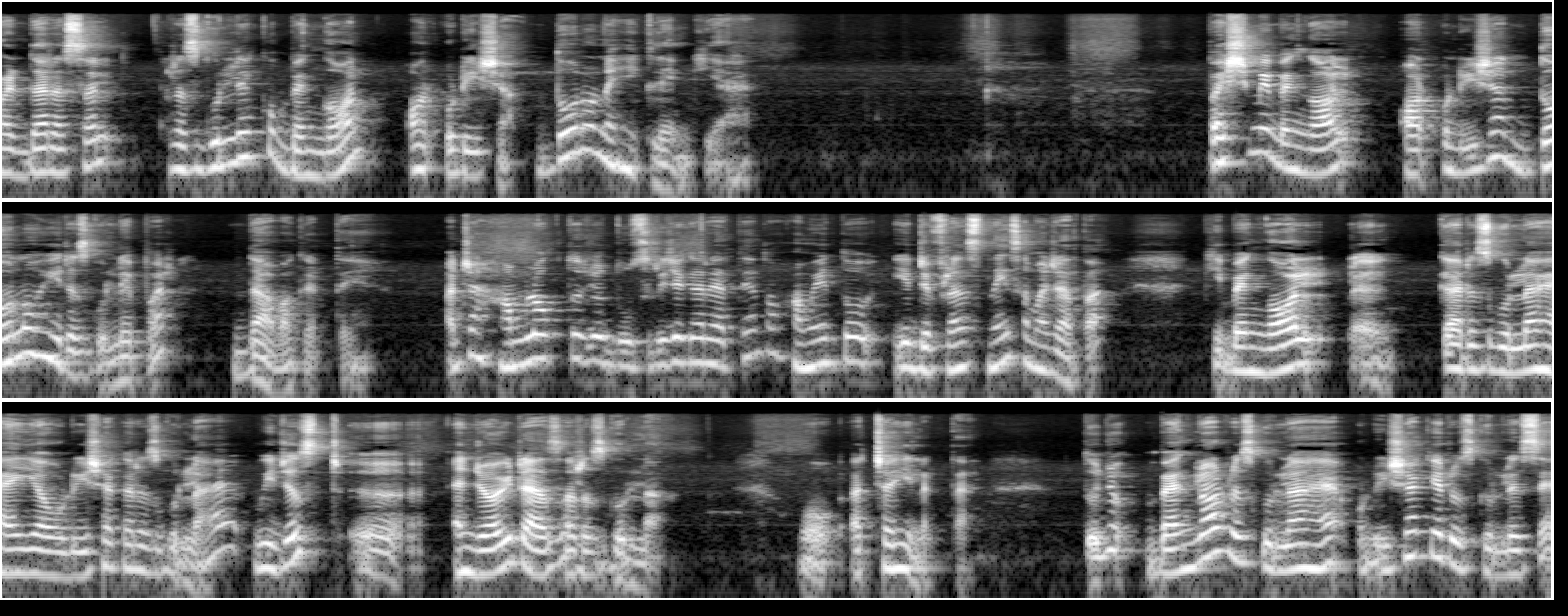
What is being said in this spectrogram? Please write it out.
पर दरअसल रसगुल्ले को बंगाल और उड़ीसा दोनों ने ही क्लेम किया है। पश्चिमी बंगाल और उड़ीसा दोनों ही रसगुल्ले पर दावा करते हैं। अच्छा हम लोग तो जो दूसरी जगह रहते हैं तो हमें तो ये डिफरेंस नहीं समझ आता कि बंगाल का रसगुल्ला है या उड़ीसा का रसगुल्ला है we just enjoy it as a rasgulla. वो अच्छा ही लगता है। तो जो बेंगलोर रसगुल्ला है उड़ीसा के रसगुल्ले से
